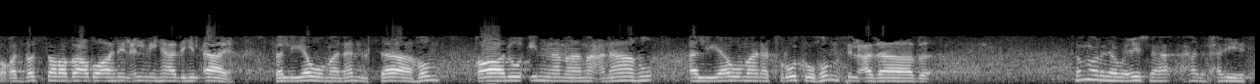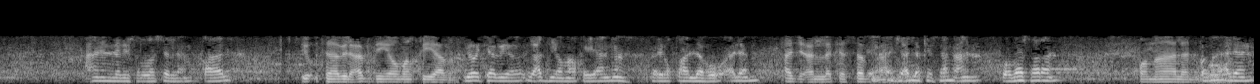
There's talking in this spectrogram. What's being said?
وقد فسر بعض أهل العلم هذه الآية فاليوم ننساهم قالوا إنما معناه اليوم نتركهم في العذاب. ثم ورد أبو عيسى هذا الحديث عن النبي صلى الله عليه وسلم قال يؤتى بالعبد يوم القيامة. يؤتى بالعبد يوم القيامة فيقال له ألم؟ أجعل لك سمعا. أجعل لك سمعا وبصرا. ومالا ومالا.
